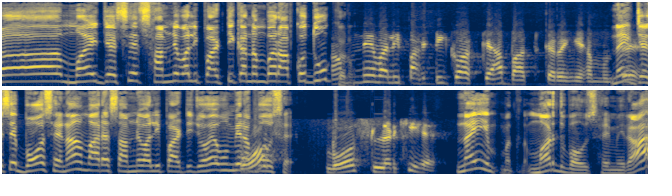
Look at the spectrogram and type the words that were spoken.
तो मैं जैसे सामने वाली पार्टी का नंबर आपको दूँ सामने वाली पार्टी को क्या बात करेंगे हम नहीं जैसे बॉस है ना हमारा सामने वाली पार्टी जो है वो मेरा बॉस? है। बॉस लड़की है। नहीं मतलब मर्द बॉस है मेरा।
